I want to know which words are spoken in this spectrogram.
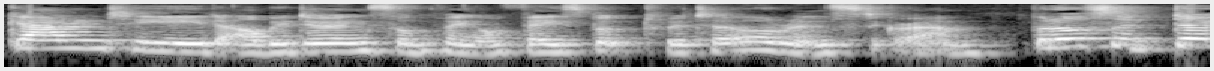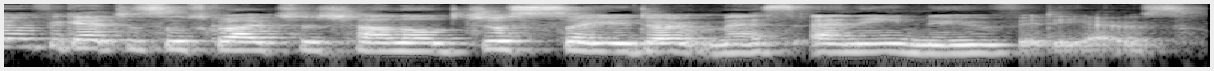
guaranteed I'll be doing something on Facebook, Twitter or Instagram. But also don't forget to subscribe to the channel just so you don't miss any new videos.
